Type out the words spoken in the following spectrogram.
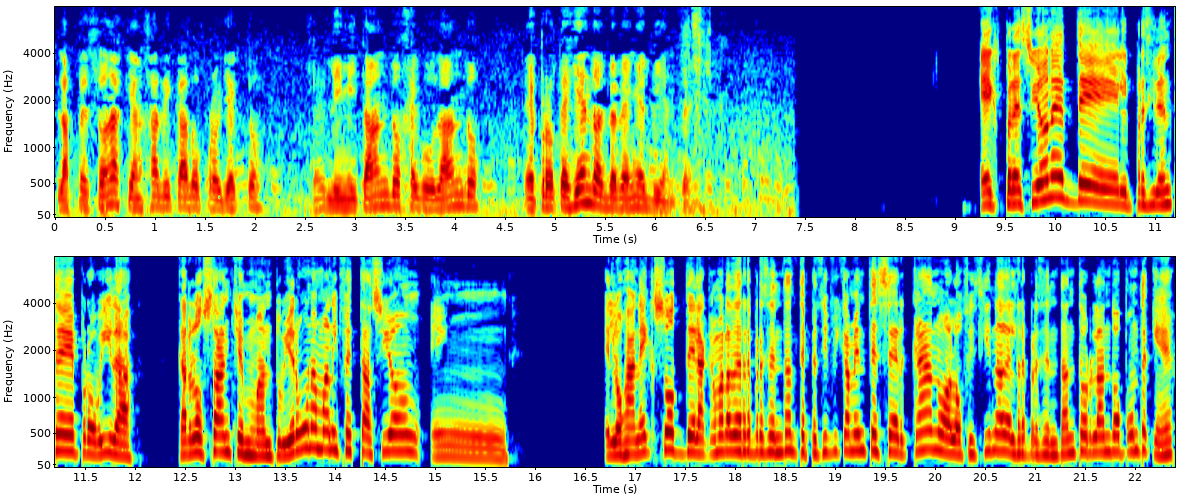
las personas que han radicado proyectos limitando, regulando, eh, protegiendo al bebé en el vientre. Expresiones del presidente de Provida, Carlos Sánchez, mantuvieron una manifestación en, en los anexos de la Cámara de Representantes, específicamente cercano a la oficina del representante Orlando Aponte, quien es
